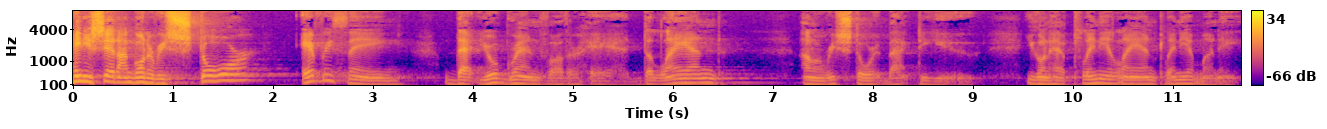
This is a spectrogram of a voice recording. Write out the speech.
And he said, I'm going to restore everything that your grandfather had. The land, I'm going to restore it back to you. You're going to have plenty of land, plenty of money.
